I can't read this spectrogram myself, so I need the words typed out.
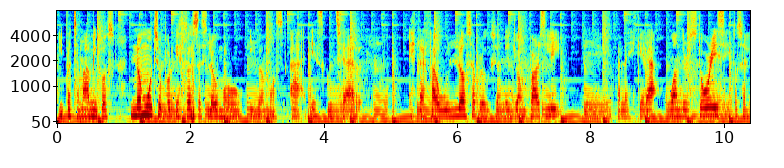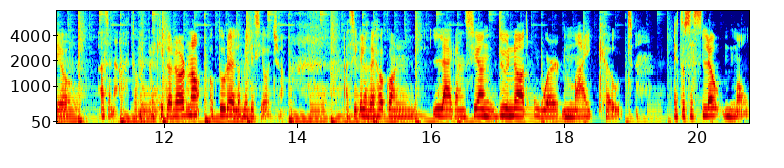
y pachamámicos. No mucho porque esto es slow mo y vamos a escuchar esta fabulosa producción de John Parsley eh, para la disquera Wonder Stories. Esto salió hace nada, esto fue fresquito al horno, octubre del 2018. Así que los dejo con la canción Do Not Wear My Coat. Esto es slow mo.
